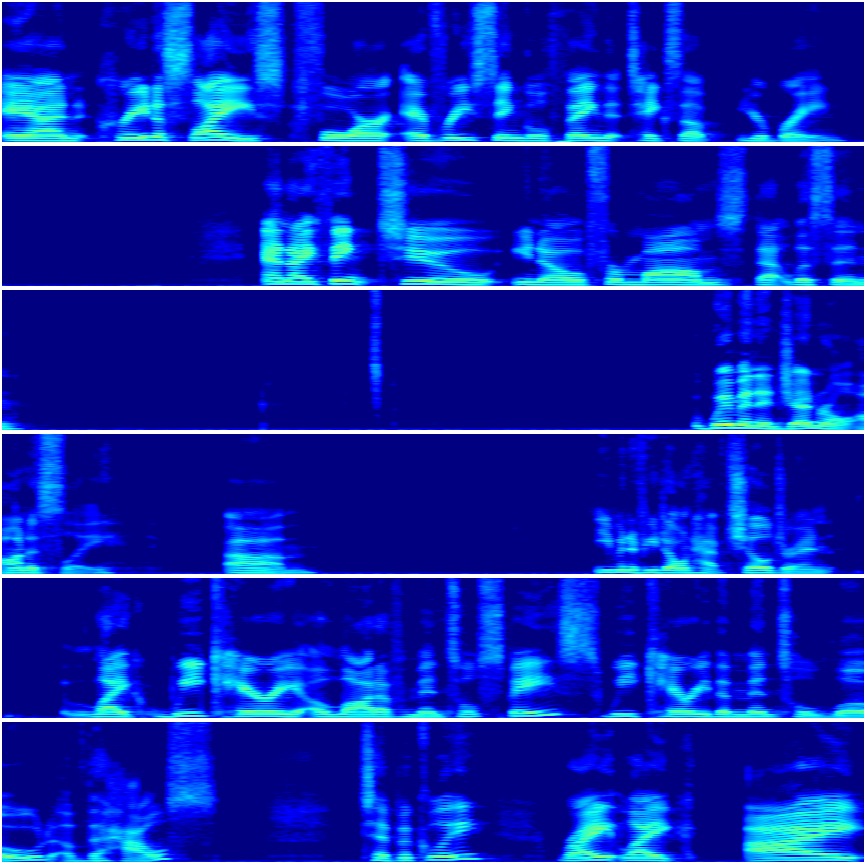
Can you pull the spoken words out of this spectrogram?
and create a slice for every single thing that takes up your brain. And I think too, you know, for moms that listen, women in general, honestly, um, even if you don't have children, like we carry a lot of mental space. We carry the mental load of the house typically, right? Like I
